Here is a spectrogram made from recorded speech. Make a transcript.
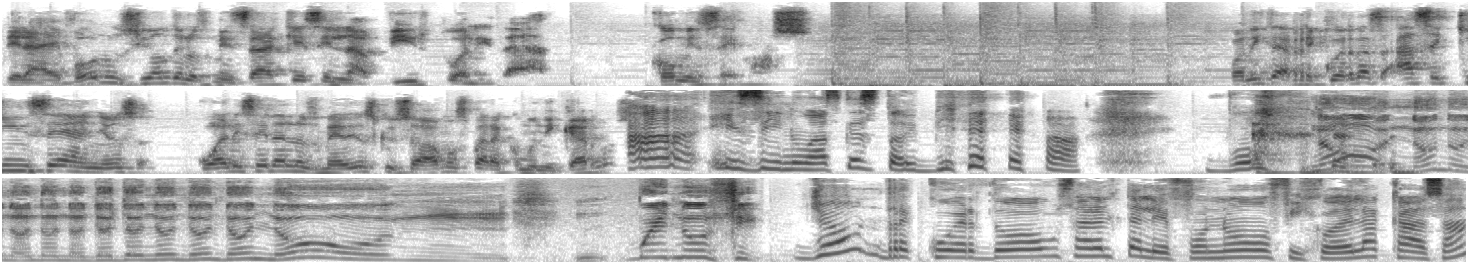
de la evolución de los mensajes en la virtualidad. Comencemos. Juanita, ¿recuerdas hace 15 años cuáles eran los medios que usábamos para comunicarnos? Ah, insinúas que estoy vieja. No, no, no, no, no, no, no, no, no, no, no. Bueno, sí. Yo recuerdo usar el teléfono fijo de la casa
